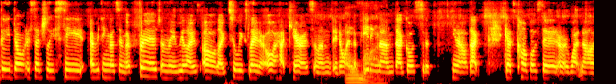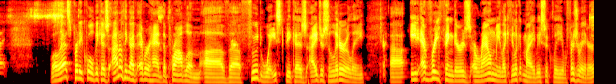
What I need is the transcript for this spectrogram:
they don't essentially see everything that's in their fridge and they realize, oh, like two weeks later, oh, I had carrots, and then they don't end oh up my. eating them. That goes to the, you know, that gets composted or whatnot. Well, that's pretty cool because I don't think I've ever had the problem of uh, food waste because I just literally uh, eat everything there's around me. Like if you look at my basically refrigerator,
